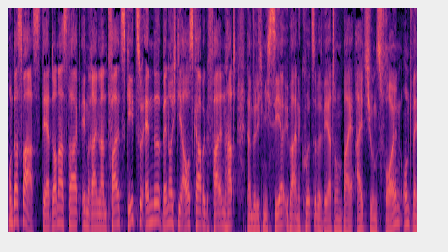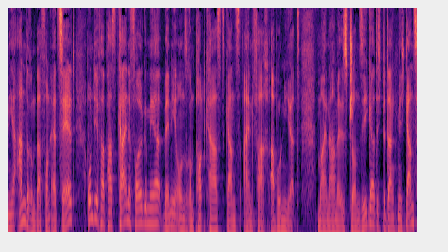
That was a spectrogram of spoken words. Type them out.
Und das war's. Der Donnerstag in Rheinland-Pfalz geht zu Ende. Wenn euch die Ausgabe gefallen hat, dann würde ich mich sehr über eine kurze Bewertung bei iTunes freuen und wenn ihr anderen davon erzählt und ihr verpasst keine Folge mehr, wenn ihr unseren Podcast ganz einfach abonniert. Mein Name ist John Siegert. Ich bedanke mich ganz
